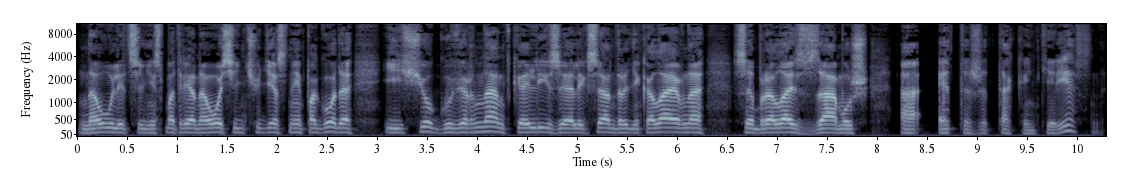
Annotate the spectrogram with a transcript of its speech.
На улице, несмотря на осень, чудесная погода, и еще гувернантка Лиза Александра Николаевна собралась замуж. А это же так интересно!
